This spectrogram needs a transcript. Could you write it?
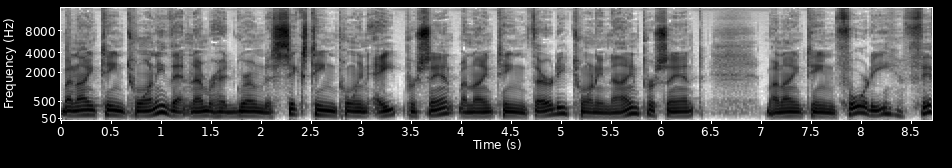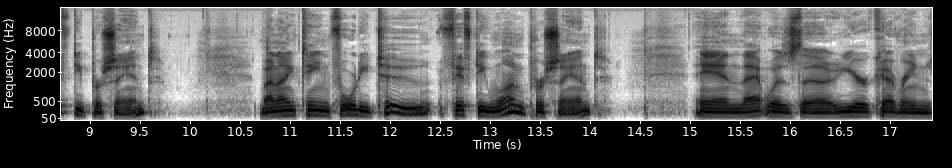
By 1920, that number had grown to 16.8 percent. By 1930, 29 percent. By 1940, 50%. By 1942, 51%. And that was the year covering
